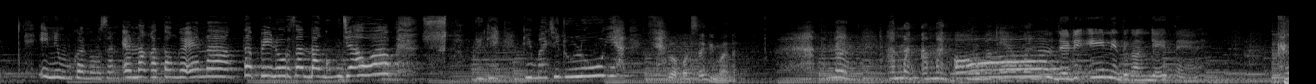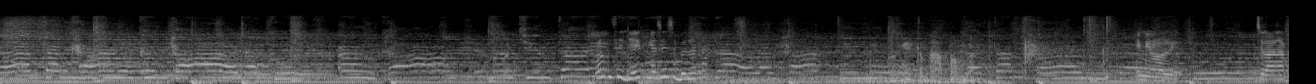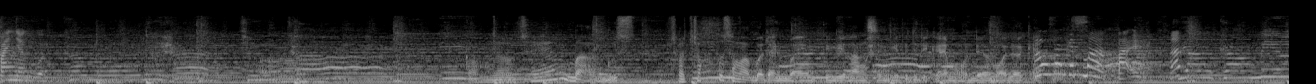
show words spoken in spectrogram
Ini bukan urusan enak atau nggak enak, tapi ini urusan tanggung jawab. Shh, udah deh, diem aja dulu ya. ya. Gerobak saya gimana? Tenang, aman, aman. Gerobaknya aman. Oh, jadi ini tukang jahitnya ya? Lo bisa jahit gak sih sebenarnya? Emangnya kenapa mbak? Ini lo lihat, celana panjang gue. Kalau menurut saya bagus. Cocok tuh sama badan mbak yang tinggi langsing gitu jadi kayak model-model kayak Lo sakit mata ya? Hah?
